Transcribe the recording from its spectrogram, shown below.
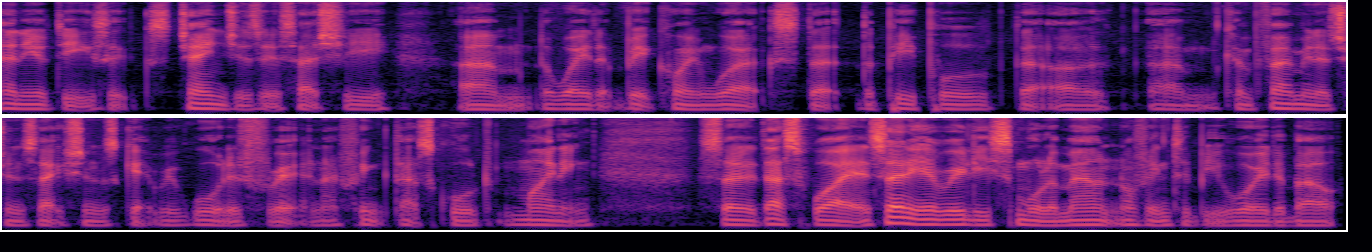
any of these exchanges. It's actually um, the way that Bitcoin works, that the people that are um, confirming the transactions get rewarded for it. And I think that's called mining. So that's why it's only a really small amount, nothing to be worried about.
